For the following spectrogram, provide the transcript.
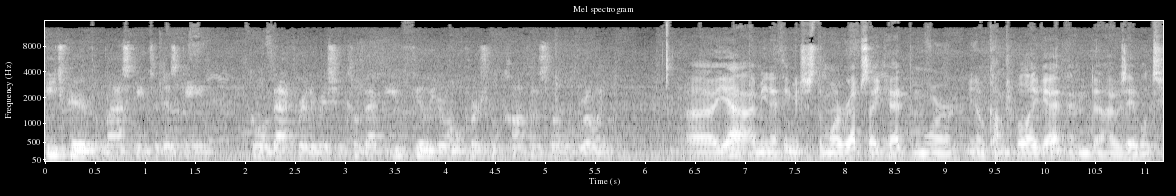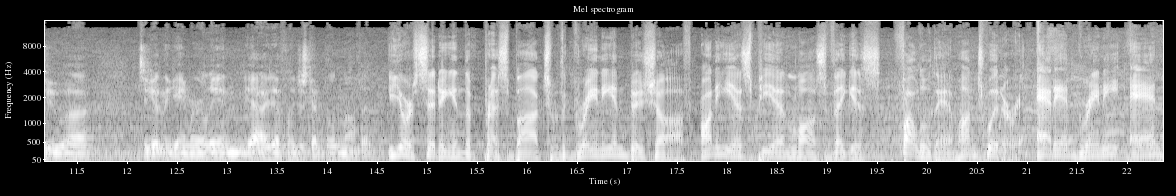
each period from last game to this game, going back for intermission, come back? Do you feel your own personal confidence level growing? Uh, yeah, I mean, I think it's just the more reps I get, the more you know comfortable I get, and uh, I was able to uh, to get in the game early, and yeah, I definitely just kept building off it. You're sitting in the press box with Graney and Bischoff on ESPN Las Vegas. Follow them on Twitter at Ed Graney and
